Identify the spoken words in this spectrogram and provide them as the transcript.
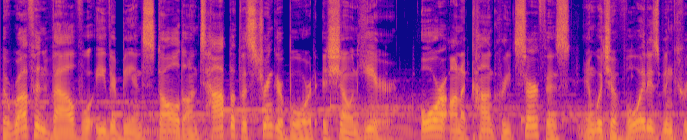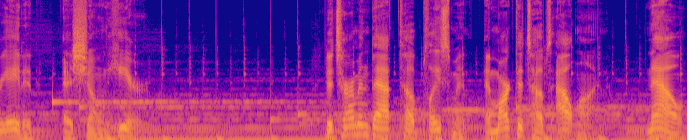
the rough-in valve will either be installed on top of a stringer board as shown here, or on a concrete surface in which a void has been created as shown here. Determine bathtub placement and mark the tub's outline. Now,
